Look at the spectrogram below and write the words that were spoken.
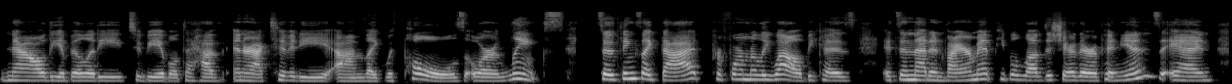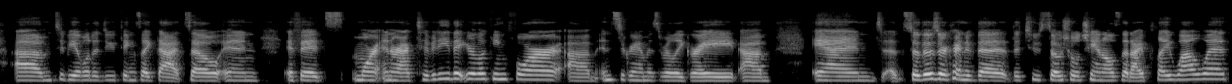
now the ability to be able to have interactivity, um, like with polls or links so things like that perform really well because it's in that environment. People love to share their opinions and um, to be able to do things like that. So, and if it's more interactivity that you're looking for, um, Instagram is really great. Um, and uh, so those are kind of the the two social channels that I play well with.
